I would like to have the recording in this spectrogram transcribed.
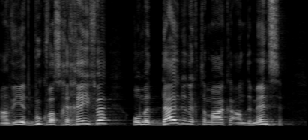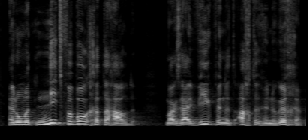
aan wie het boek was gegeven om het duidelijk te maken aan de mensen en om het niet verborgen te houden. Maar zij wierpen het achter hun ruggen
